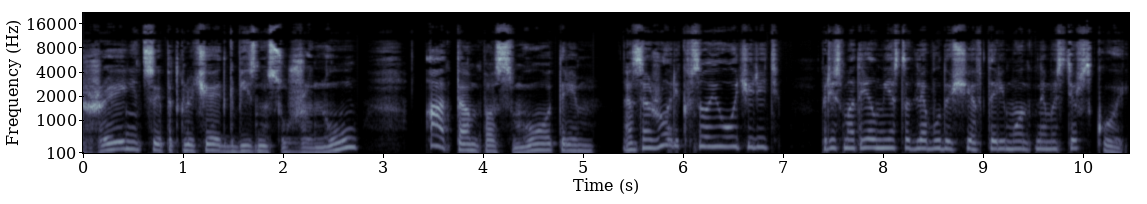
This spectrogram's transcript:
женится и подключает к бизнесу жену, а там посмотрим. А Зажорик, в свою очередь, присмотрел место для будущей авторемонтной мастерской.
